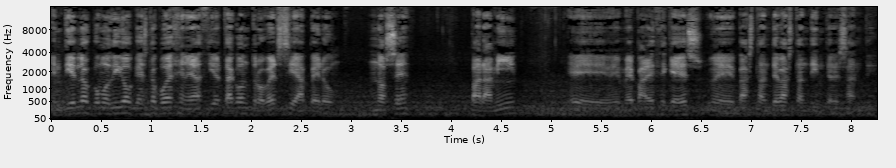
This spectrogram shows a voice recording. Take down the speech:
Entiendo, como digo, que esto puede generar cierta controversia, pero no sé, para mí eh, me parece que es eh, bastante, bastante interesante.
